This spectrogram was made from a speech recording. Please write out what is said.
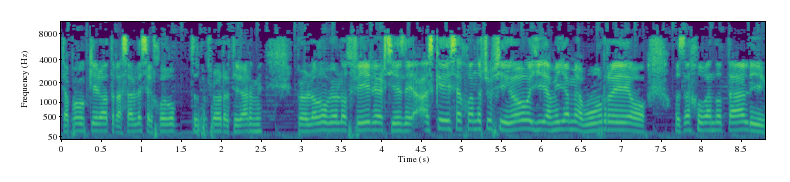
tampoco quiero atrasarles el juego, entonces prefiero retirarme. Pero luego veo los fillers y es de, ah, es que está jugando Chushi Go y a mí ya me aburre o, está jugando tal y,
